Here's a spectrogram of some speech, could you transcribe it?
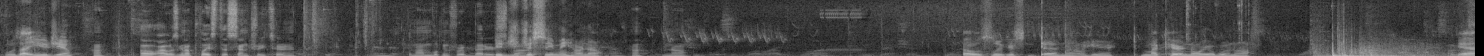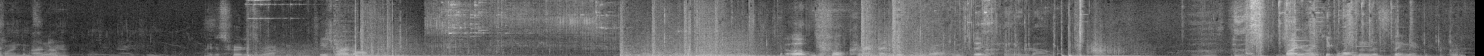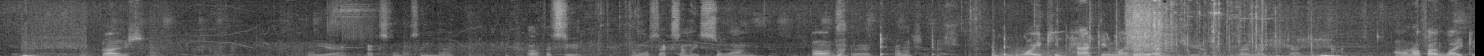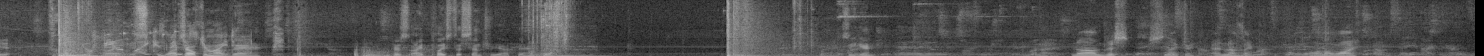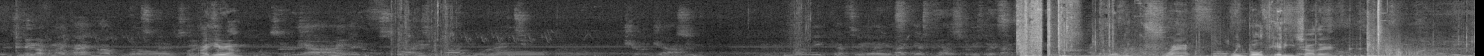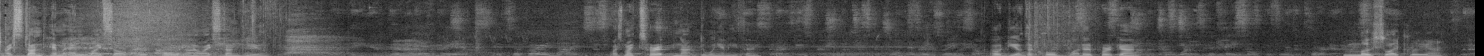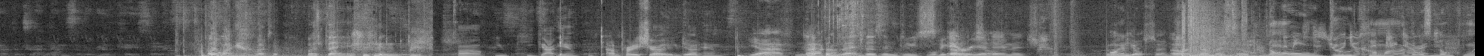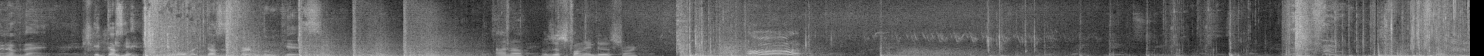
Was that you, Gio? Huh? Oh, I was gonna place the sentry turret. But I'm looking for a better Did spot. you just see me or no? Huh? No. That was Lucas dead out here. My paranoia went off. I'll go Yeah, find him I for know. you. I just heard his rocket launcher. He's right on me. Oh, oh crap, I did the wrong thing. Why do I keep holding this thing in? Nice. Oh yeah, excellent teamwork. Oh, that's you. Almost accidentally swung. Oh, Not bad. I'm- why you keep hacking my stuff, Gio? I like that. I don't know if I like it. Your field mic Watch been out from out there. Because I placed a sentry out there. Okay. See here? No, I'm just sniping and nothing. I don't know why. I hear him. Holy crap. We both hit each other. I stunned him and myself. Oh wait, no, I stunned you. Why is my turret not doing anything? Oh, do you have the cold-blooded perk gun? Most likely, yeah. Oh my god, what the heck? Oh, you he got you? I'm pretty sure Oh, I you do. got him. Yeah, I Wait, have. No, How come that doesn't do Well, area himself. damage? Fuck your son. Oh, I got myself. No, dude, come on. There was no point of that. It doesn't. All it does is hurt Lucas. I know. It was just funny to destroy. Oh! Ah!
